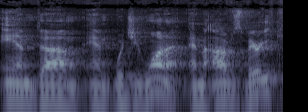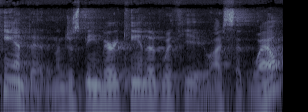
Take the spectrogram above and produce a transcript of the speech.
and, um, and would you want it? And I was very candid, and I'm just being very candid with you. I said, Well,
